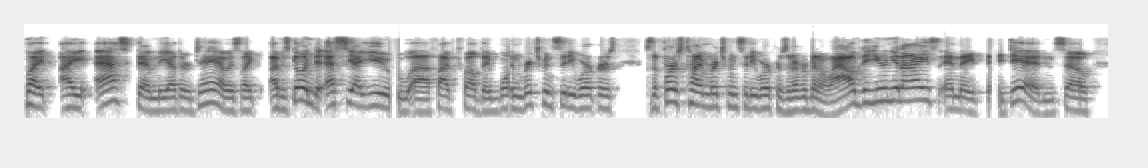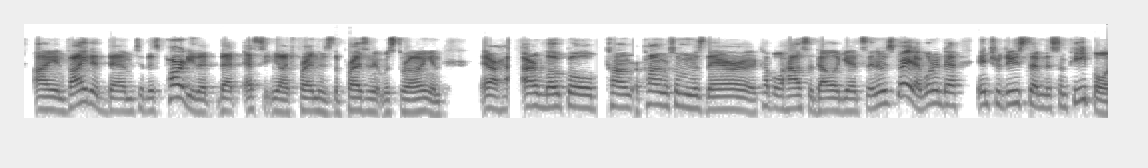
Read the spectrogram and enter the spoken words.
but I asked them the other day. I was like, I was going to SEIU uh, 512. They won Richmond City workers. It's the first time Richmond City workers have ever been allowed to unionize, and they they did. And so I invited them to this party that that SE, my friend who's the president was throwing, and our, our local Cong- congresswoman was there, a couple of House of Delegates, and it was great. I wanted to introduce them to some people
